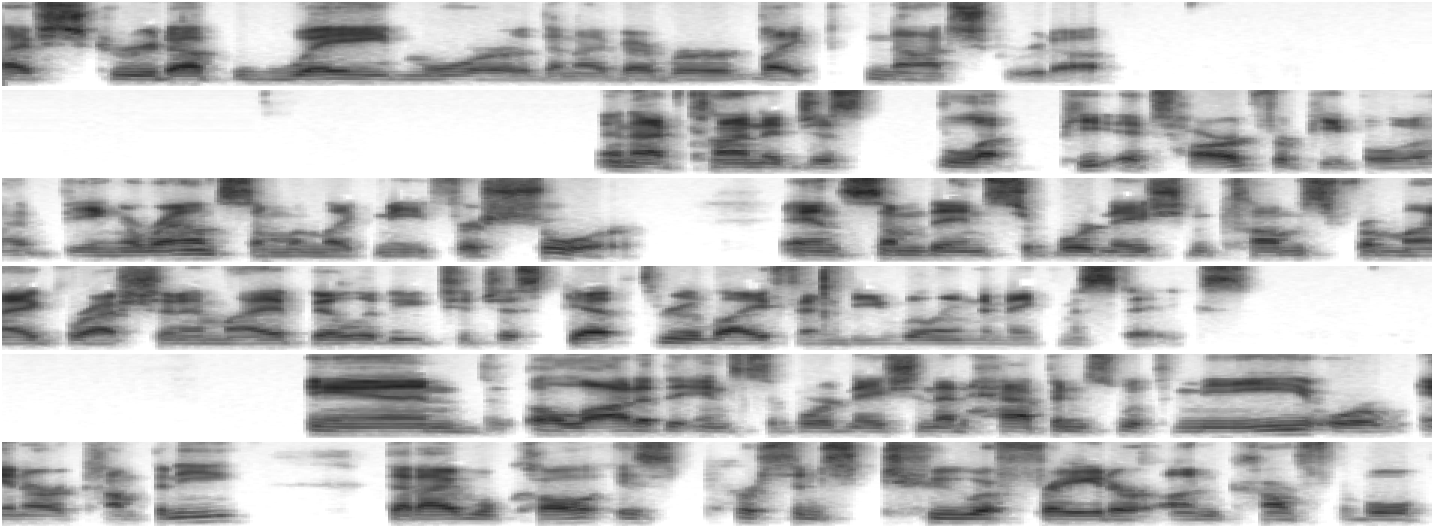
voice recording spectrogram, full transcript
I've screwed up way more than I've ever like not screwed up. And I've kind of just let it's hard for people uh, being around someone like me for sure. And some of the insubordination comes from my aggression and my ability to just get through life and be willing to make mistakes. And a lot of the insubordination that happens with me or in our company that I will call is persons too afraid or uncomfortable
